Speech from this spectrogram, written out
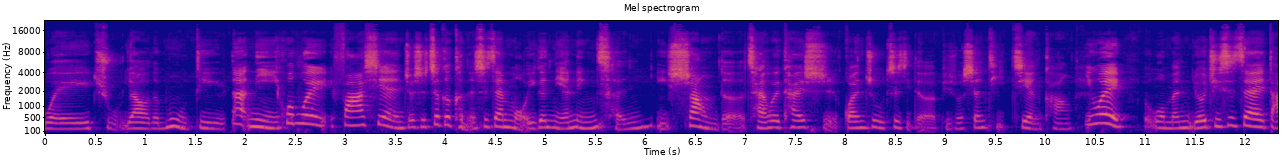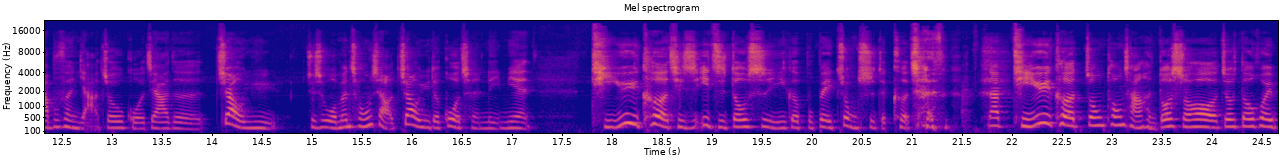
为主要的目的。那你会不会发现，就是这个可能是在某一个年龄层以上的才会开始关注自己的，比如说身体健康？因为我们尤其是在大部分亚洲国家的教育。就是我们从小教育的过程里面，体育课其实一直都是一个不被重视的课程。那体育课中，通常很多时候就都会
